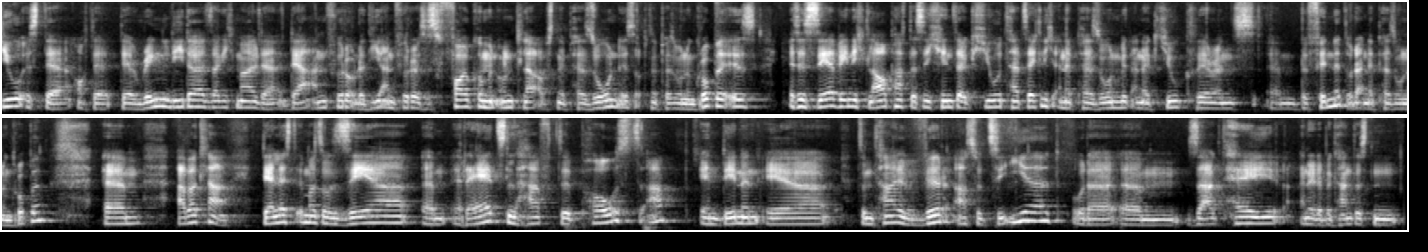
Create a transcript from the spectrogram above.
Q ist der, auch der, der Ringleader, sage ich mal, der, der Anführer oder die Anführer. Es ist vollkommen unklar, ob es eine Person ist, ob es eine Personengruppe ist. Es ist sehr wenig glaubhaft, dass sich hinter Q tatsächlich eine Person mit einer Q-Clearance ähm, befindet oder eine Personengruppe. Ähm, aber klar, der lässt immer so sehr ähm, rätselhafte Posts ab in denen er zum Teil wirr assoziiert oder ähm, sagt, hey, einer der bekanntesten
